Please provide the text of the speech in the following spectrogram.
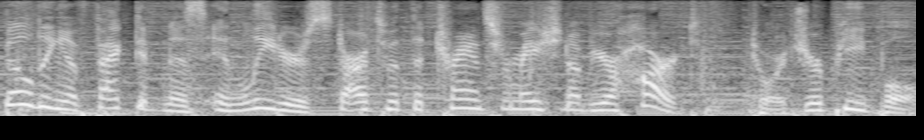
building effectiveness in leaders starts with the transformation of your heart towards your people.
